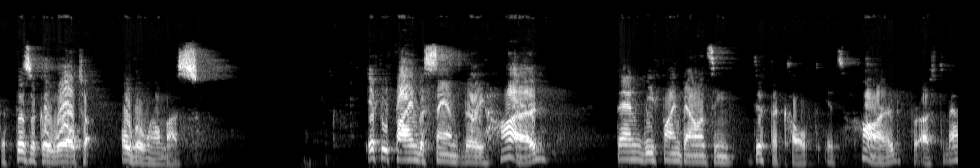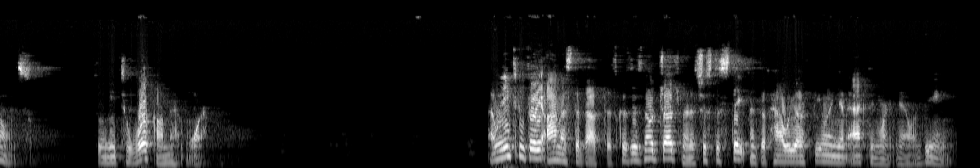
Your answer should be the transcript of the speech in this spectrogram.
the physical world to overwhelm us. If we find the sand very hard, then we find balancing difficult. It's hard for us to balance. So we need to work on that more. And we need to be very honest about this because there's no judgment. It's just a statement of how we are feeling and acting right now and being.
